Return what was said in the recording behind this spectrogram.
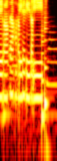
Oh,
